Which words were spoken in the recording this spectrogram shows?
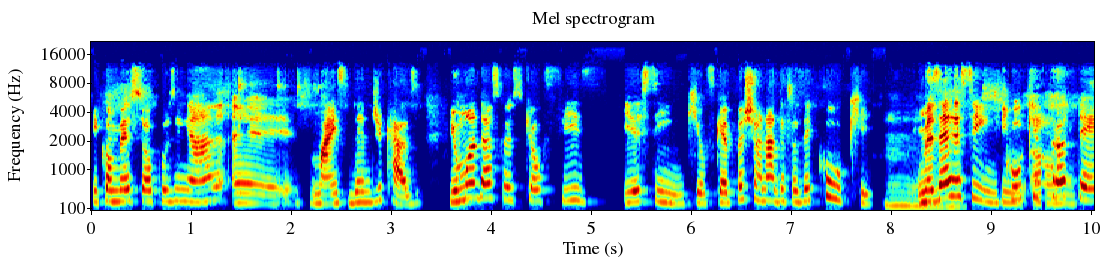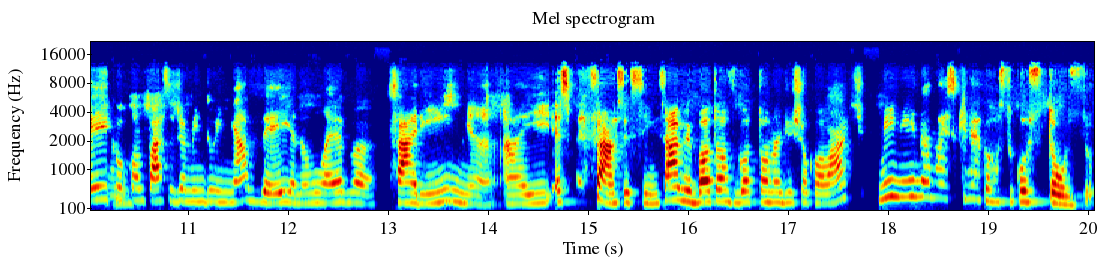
e começou a cozinhar é, mais dentro de casa. E uma das coisas que eu fiz e assim, que eu fiquei apaixonada é fazer cookie. Hum. Mas é assim, Sim, cookie amo. proteico com pasta de amendoim aveia, não leva farinha. Aí é super fácil, assim, sabe? Bota umas gotonas de chocolate. Menina, mas que negócio gostoso.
